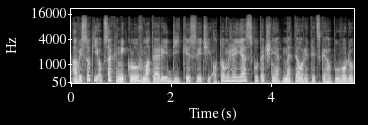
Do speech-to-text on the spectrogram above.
a vysoký obsah niklu v matérii dýky svědčí o tom, že je skutečně meteoritického původu.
